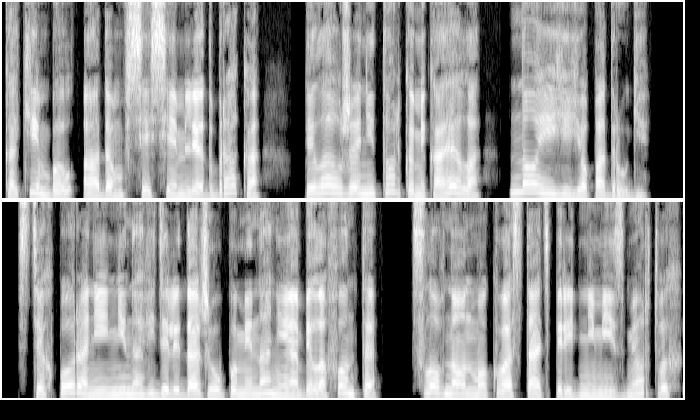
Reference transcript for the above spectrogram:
каким был Адам все семь лет брака, пила уже не только Микаэла, но и ее подруги. С тех пор они ненавидели даже упоминание о Белофонте, словно он мог восстать перед ними из мертвых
